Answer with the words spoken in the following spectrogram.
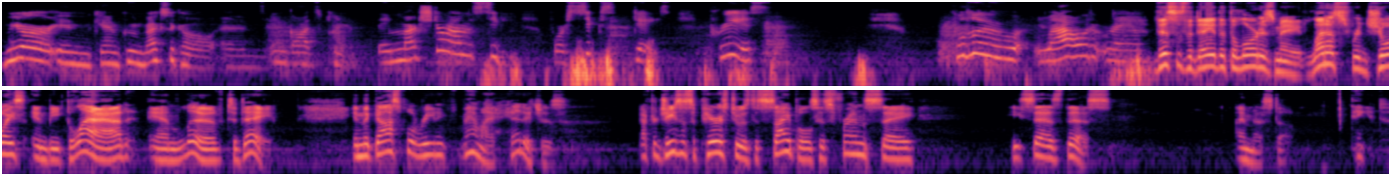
we are in Cancun, Mexico, and in God's plan. They marched around the city for six days. Prius blew loud ram. This is the day that the Lord has made. Let us rejoice and be glad and live today. In the gospel reading, man, my head itches. After Jesus appears to his disciples, his friends say, he says this I messed up. Dang it.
